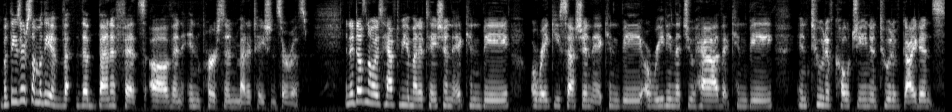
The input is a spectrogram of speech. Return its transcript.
but these are some of the the benefits of an in-person meditation service. And it doesn't always have to be a meditation. It can be a Reiki session. It can be a reading that you have. It can be intuitive coaching, intuitive guidance,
